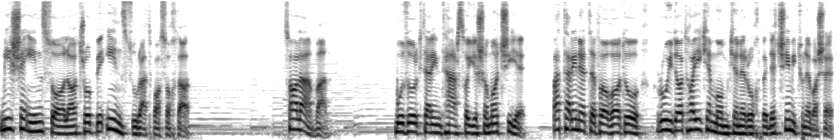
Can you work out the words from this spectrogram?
میشه این سوالات رو به این صورت پاسخ داد. سال اول بزرگترین ترس های شما چیه بدترین اتفاقات و رویدادهایی که ممکنه رخ بده چی می‌تونه باشه؟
